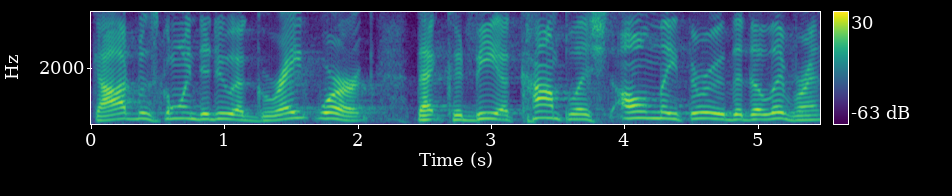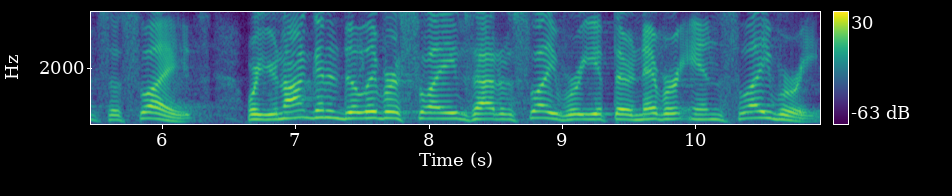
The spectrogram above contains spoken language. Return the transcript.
God was going to do a great work that could be accomplished only through the deliverance of slaves. Where you're not going to deliver slaves out of slavery if they're never in slavery.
